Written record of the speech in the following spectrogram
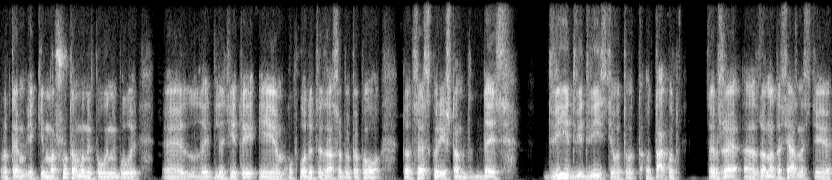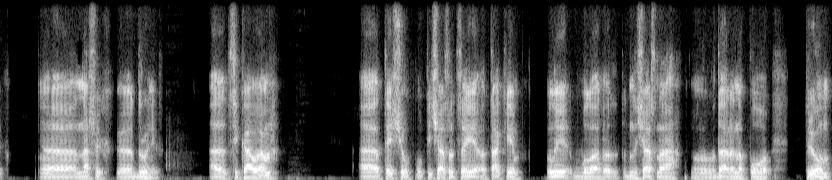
про те, яким маршрутом вони повинні були е, летіти і обходити засоби ППО, то це скоріш там десь 2-200, от, от, отак от це вже е, зона досяжності е, наших е, дронів. Е, цікаво е, те, що під час цієї атаки, коли була одночасно е, вдарена по трьом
